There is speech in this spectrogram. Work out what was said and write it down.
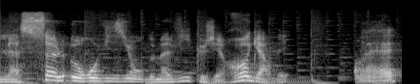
La seule Eurovision de ma vie que j'ai regardée. Ouais.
